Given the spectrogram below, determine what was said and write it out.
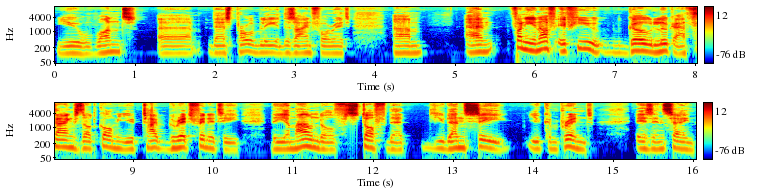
you want. Uh, there's probably a design for it. Um, and funny enough, if you go look at thangs.com, you type Gridfinity, the amount of stuff that you then see you can print is insane.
